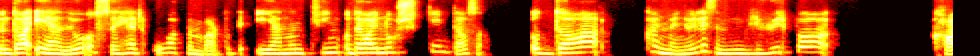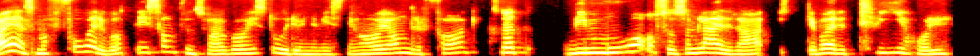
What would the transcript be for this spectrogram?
men da er det jo også helt åpenbart at det er noen ting Og det var ei norsk jente, altså. Og da kan man jo liksom lure på hva er det som har foregått i samfunnsfag og historieundervisning og i andre fag. Sånn at vi må også som lærere ikke bare tviholde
